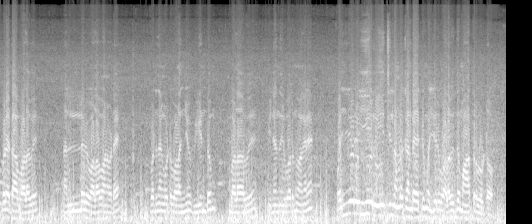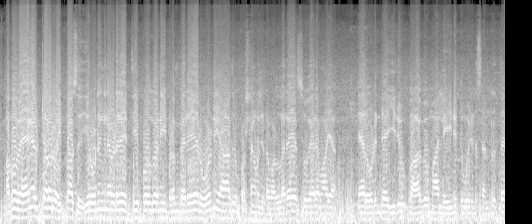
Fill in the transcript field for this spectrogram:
ഇവിടെ ആ വളവ് നല്ലൊരു വളവാണ് ഇവിടെ ഇവിടുന്ന് അങ്ങോട്ട് വളഞ്ഞു വീണ്ടും വളവ് പിന്നെ നിവർന്നു. അങ്ങനെ വലിയൊരു ഈ റീച്ചിൽ നമ്മൾ കണ്ട ഏറ്റവും വലിയൊരു വളവ് ഇത് മാത്രമേ ഉള്ളൂ കേട്ടോ അപ്പോൾ വേഗം വിട്ടുള്ള ഒരു ബൈപ്പാസ് ഈ റോഡ് ഇങ്ങനെ ഇവിടെ എത്തിയപ്പോഴാണ് ഇവിടം വരെ റോഡിന് യാതൊരു പ്രശ്നങ്ങളും ചേട്ടാ വളരെ സുഖകരമായ റോഡിന്റെ ഇരു ഭാഗവും ആ ലൈനിട്ട് പോയിട്ടുണ്ട് സെന്ററത്തെ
